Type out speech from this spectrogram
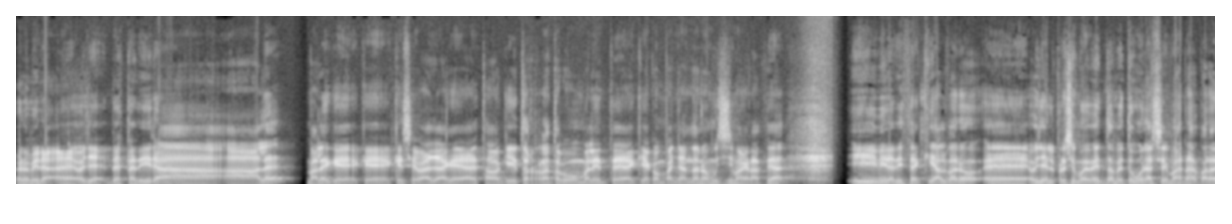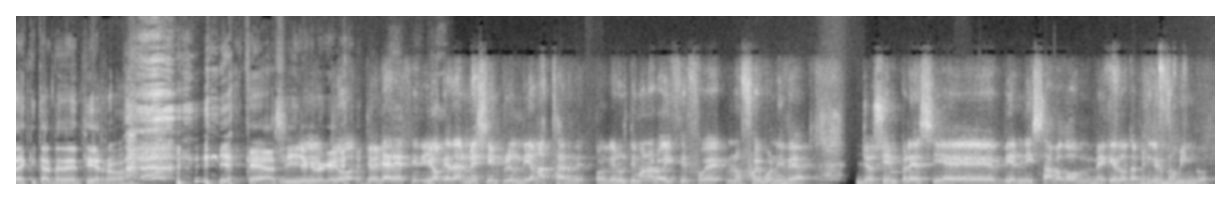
Pero mira, eh, oye, despedir a, Ale, ¿vale? Que, se vaya, que ha estado aquí todo el rato como un valiente aquí acompañándonos. Muchísimas gracias. Y mira, dice aquí Álvaro, eh, oye, el próximo evento me tomo una semana para desquitarme de encierro. y es que así, yo creo que... Yo, ya he decidido quedarme siempre un día más tarde, porque el último no lo hice y fue, no fue buena idea. Yo siempre, si es viernes y sábado, me quedo también el domingo.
